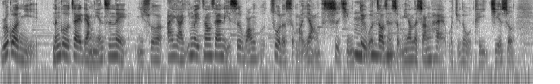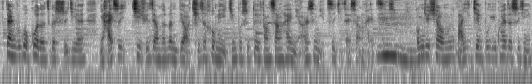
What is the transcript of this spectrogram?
如果你能够在两年之内，你说，哎呀，因为张三李四王五做了什么样的事情，对我造成什么样的伤害，我觉得我可以接受。但如果过了这个时间，你还是继续这样的论调，其实后面已经不是对方伤害你，而是你自己在伤害自己。嗯、我们就像我们把一件不愉快的事情，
